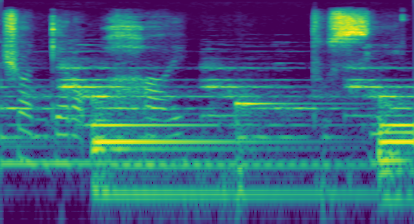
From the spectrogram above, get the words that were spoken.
Try and get up high to see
